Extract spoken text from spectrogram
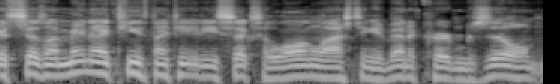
It says on May 19th, 1986, a long lasting event occurred in Brazil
